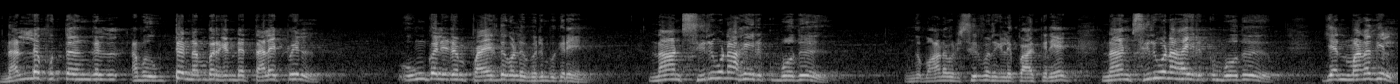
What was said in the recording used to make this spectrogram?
நல்ல புத்தகங்கள் நமது உட்ட நம்பர்கின்ற தலைப்பில் உங்களிடம் பகிர்ந்து கொள்ள விரும்புகிறேன். நான் சிறுவனாக இருக்கும்போது உங்கள் மாணவர் சிறுவர்களை பார்க்கிறேன். நான் சிறுவனாக இருக்கும்போது என் மனதில்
